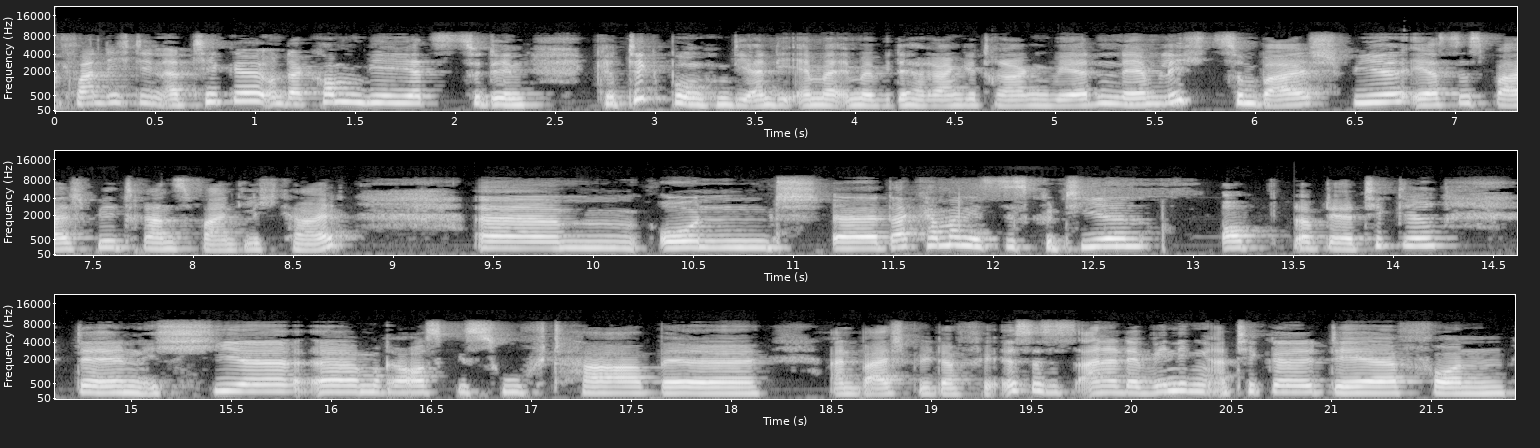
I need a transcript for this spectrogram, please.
fand ich den Artikel, und da kommen wir jetzt zu den Kritikpunkten, die an die Emma immer wieder herangetragen werden, nämlich zum Beispiel, erstes Beispiel, Transfeindlichkeit. Ähm, und äh, da kann man jetzt diskutieren, ob, ob der Artikel, den ich hier ähm, rausgesucht habe, ein Beispiel dafür ist. Es ist einer der wenigen Artikel, der von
